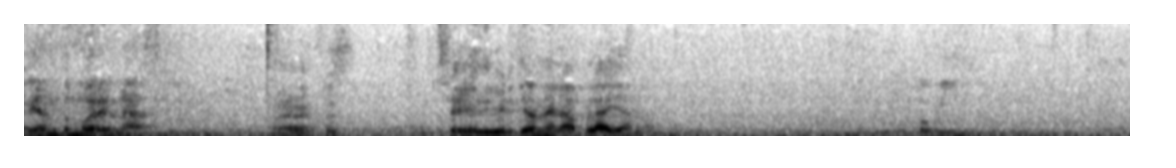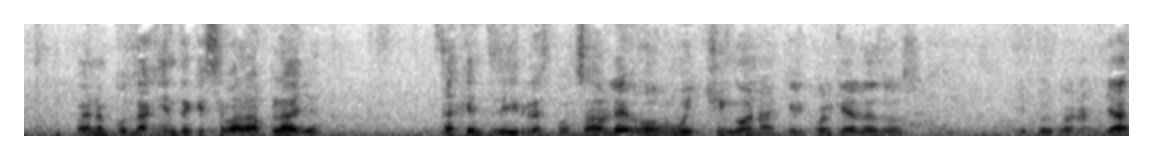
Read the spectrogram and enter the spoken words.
Hoy ando morenazo. Bueno, pues se divirtieron en la playa, ¿no? Bueno, pues la gente que se va a la playa, la gente irresponsable o muy chingona, que cualquiera de las dos. Y pues bueno, ya.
